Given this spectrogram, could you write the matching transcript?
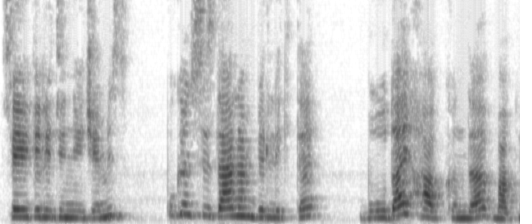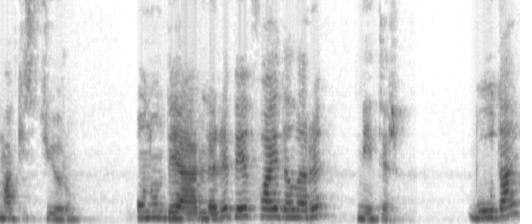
Sevgili dinleyicimiz, bugün sizlerle birlikte buğday hakkında bakmak istiyorum. Onun değerleri ve faydaları nedir? Buğday,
